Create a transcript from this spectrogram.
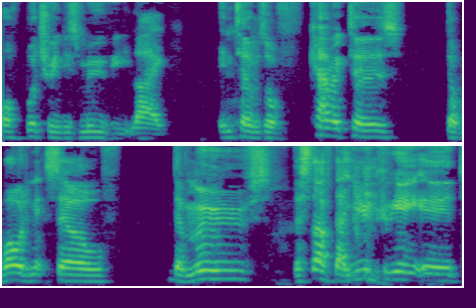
of butchering this movie? Like in terms of characters, the world in itself, the moves, the stuff that you created.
